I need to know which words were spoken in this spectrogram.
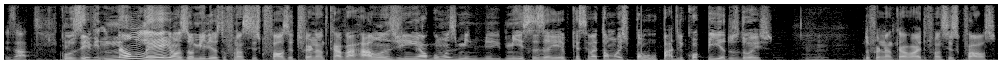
Exato. Inclusive, não leiam as homilias do Francisco Falso e do Fernando Cavarral antes de ir em algumas mi- mi- missas aí, porque você vai tomar um spoiler. O padre copia dos dois. Uhum. Do Fernando Cavarral e do Francisco Falso.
